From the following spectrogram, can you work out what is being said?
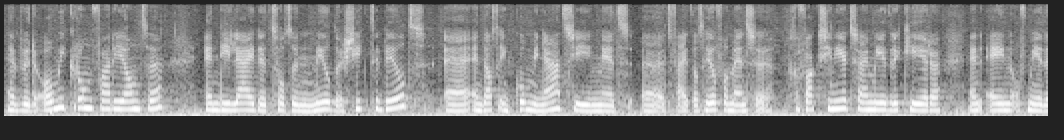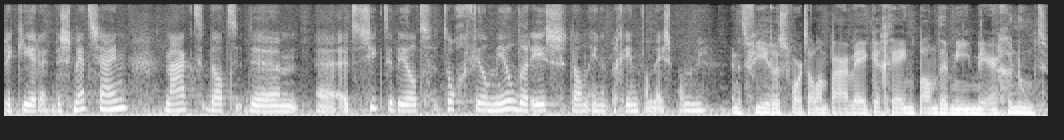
hebben we de Omicron-varianten en die leiden tot een milder ziektebeeld. Uh, en dat in combinatie met uh, het feit dat heel veel mensen gevaccineerd zijn meerdere keren en één of meerdere keren besmet zijn, maakt dat de, uh, het ziektebeeld toch veel milder is dan in het begin van deze pandemie. En het virus wordt al een paar weken geen pandemie meer genoemd.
